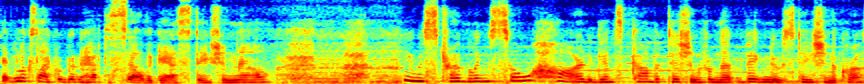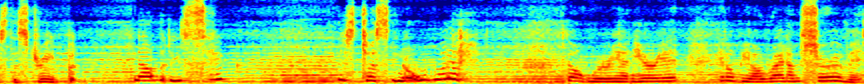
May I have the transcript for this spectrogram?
It looks like we're going to have to sell the gas station now. He was struggling so hard against competition from that big new station across the street, but now that he's sick, there's just no way. Don't worry, Aunt Harriet. It'll be all right, I'm sure of it.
